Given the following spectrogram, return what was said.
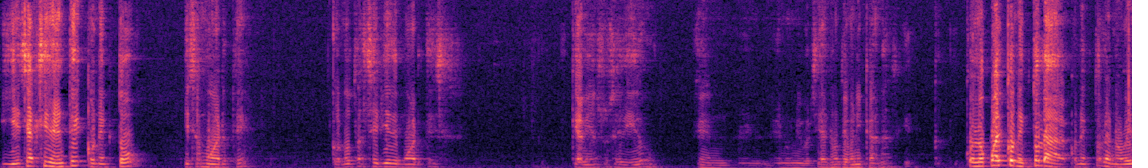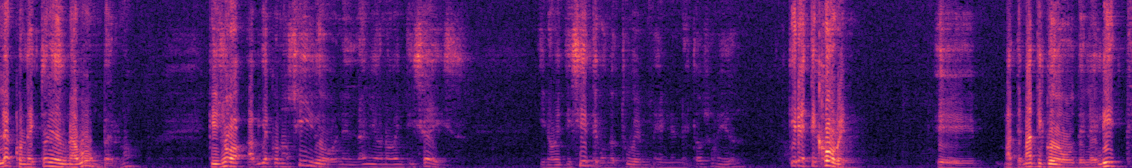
Y ese accidente conectó esa muerte con otra serie de muertes que habían sucedido en, universidades norteamericanas, con lo cual conectó la, conectó la novela con la historia de una bomber, ¿no? que yo había conocido en el año 96 y 97 cuando estuve en, Estados Unidos, que era este joven, eh, matemático de la elite,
